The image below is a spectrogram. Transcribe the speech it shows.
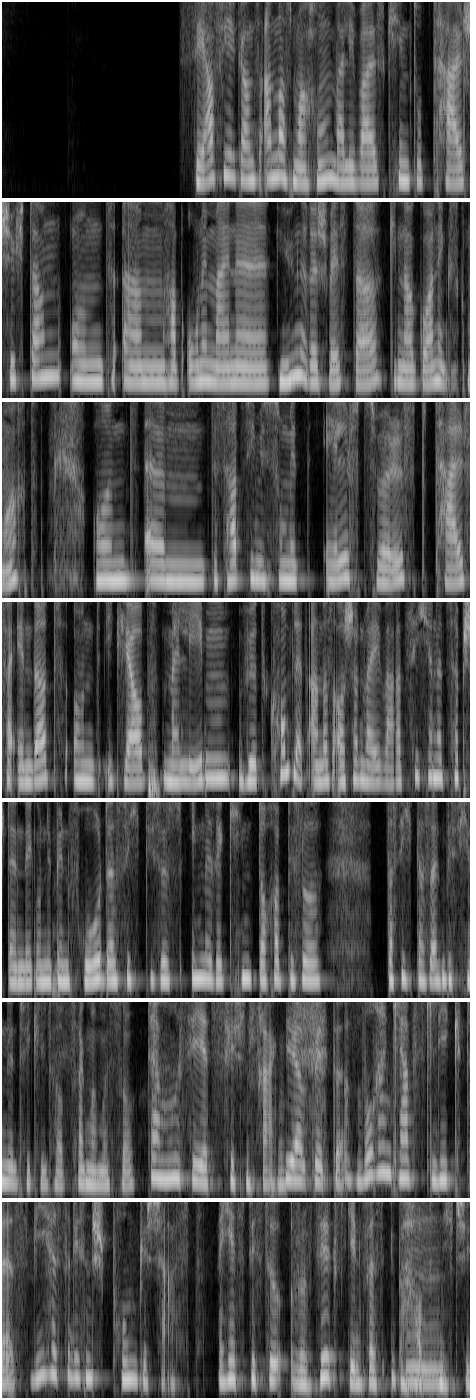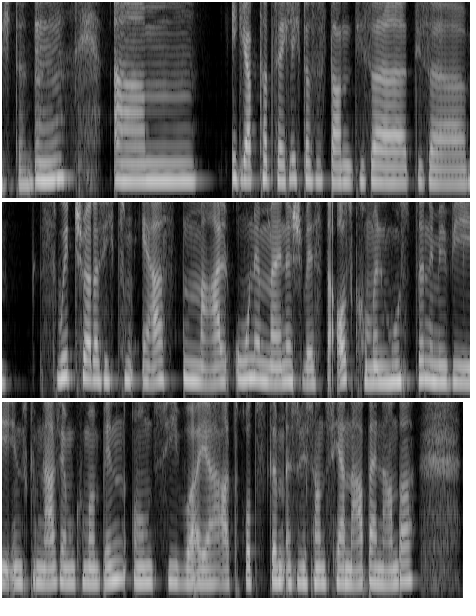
sehr viel ganz anders machen, weil ich war als Kind total schüchtern und ähm, habe ohne meine jüngere Schwester genau gar nichts gemacht. Und ähm, das hat sich mich so mit elf, zwölf total verändert. Und ich glaube, mein Leben wird komplett anders ausschauen, weil ich war sicher nicht selbstständig. Und ich bin froh, dass ich dieses innere Kind doch ein bisschen dass sich das ein bisschen entwickelt hat, sagen wir mal so. Da muss ich jetzt zwischenfragen. Ja, bitte. Woran glaubst du, liegt das? Wie hast du diesen Sprung geschafft? Weil jetzt bist du, oder wirkst jedenfalls überhaupt mm. nicht schüchtern. Mm. Ähm, ich glaube tatsächlich, dass es dann dieser, dieser Switch war, dass ich zum ersten Mal ohne meine Schwester auskommen musste, nämlich wie ich ins Gymnasium gekommen bin. Und sie war ja auch trotzdem, also wir sind sehr nah beieinander.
